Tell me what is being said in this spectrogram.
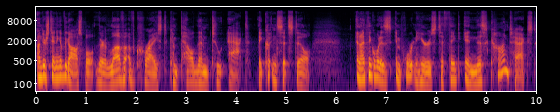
understanding of the gospel, their love of Christ, compelled them to act. They couldn't sit still. And I think what is important here is to think in this context.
